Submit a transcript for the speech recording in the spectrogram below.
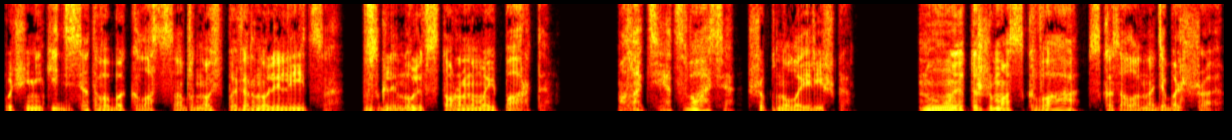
Ученики 10 Б-класса вновь повернули лица, взглянули в сторону моей парты. «Молодец, Вася!» — шепнула Иришка. «Ну, это же Москва!» — сказала Надя Большая.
